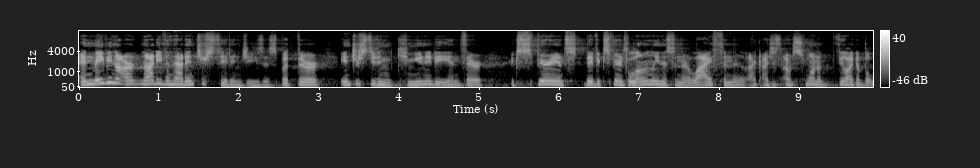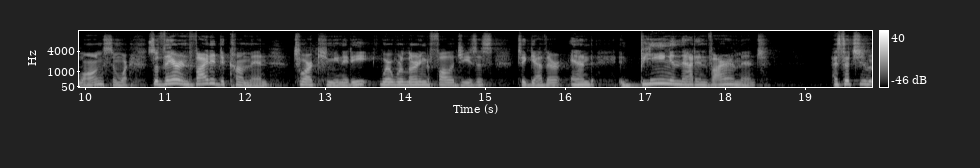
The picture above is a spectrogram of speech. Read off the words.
And maybe not, not even that interested in Jesus, but they're interested in community and they're experienced, they've experienced loneliness in their life and they're like, I just, I just want to feel like I belong somewhere. So they're invited to come in to our community where we're learning to follow Jesus together. And being in that environment has such a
